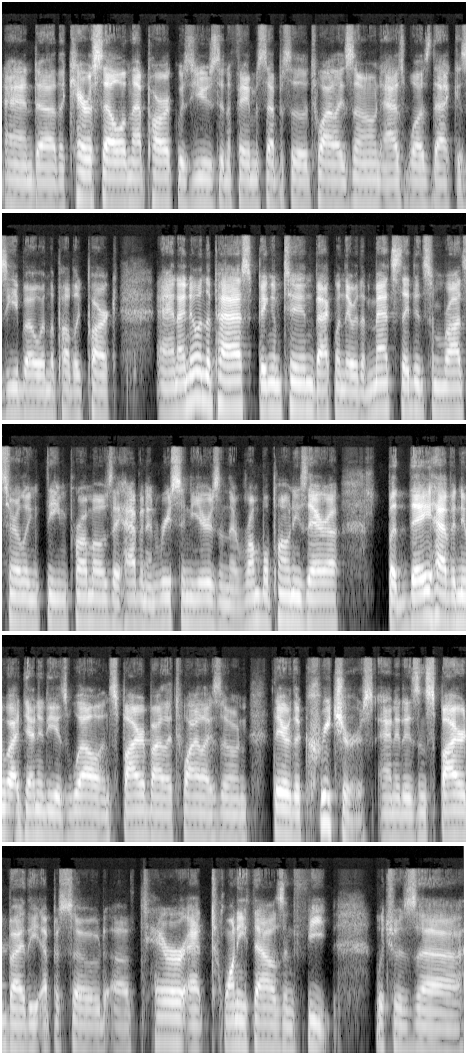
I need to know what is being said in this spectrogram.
and uh, the carousel in that park was used in a famous episode of the Twilight Zone as was that gazebo in the public park. And I know in the past Binghamton back when they were the Mets they did some Rod Serling themed promos. They haven't in recent years in the Rumble Ponies era but they have a new identity as well, inspired by the Twilight Zone. They are the creatures, and it is inspired by the episode of Terror at 20,000 Feet, which was, uh,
